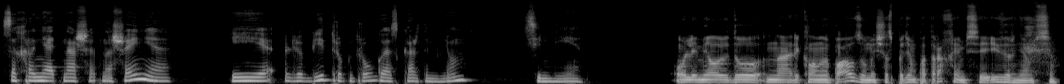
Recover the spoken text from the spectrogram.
сохранять наши отношения и любить друг друга с каждым днем сильнее. Оля имела в виду на рекламную паузу, мы сейчас пойдем потрахаемся и вернемся.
